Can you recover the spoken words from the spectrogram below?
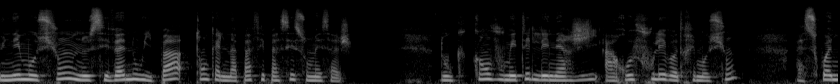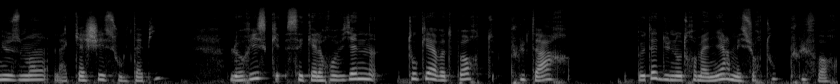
une émotion ne s'évanouit pas tant qu'elle n'a pas fait passer son message. Donc quand vous mettez de l'énergie à refouler votre émotion, à soigneusement la cacher sous le tapis, le risque c'est qu'elle revienne toquer à votre porte plus tard, peut-être d'une autre manière, mais surtout plus fort.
